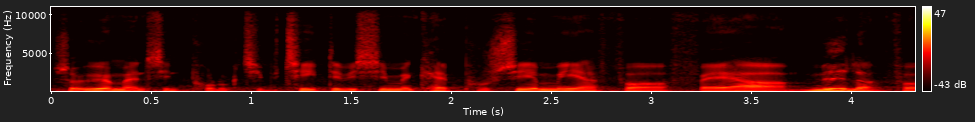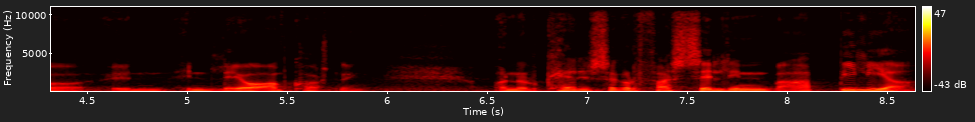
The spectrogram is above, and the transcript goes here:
så øger man sin produktivitet. Det vil sige, at man kan producere mere for færre midler for en, en lavere omkostning. Og når du kan det, så kan du faktisk sælge din vare billigere.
